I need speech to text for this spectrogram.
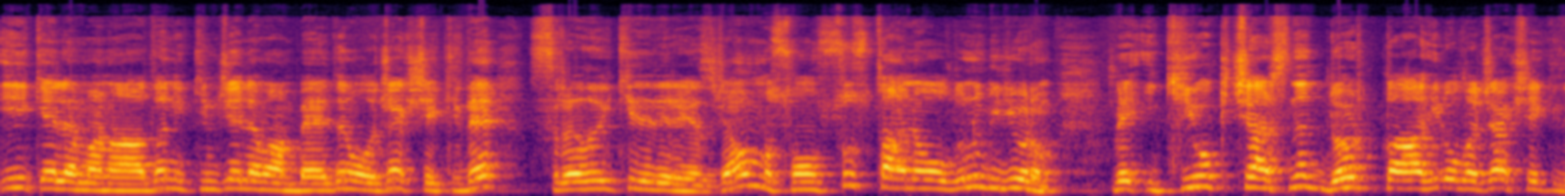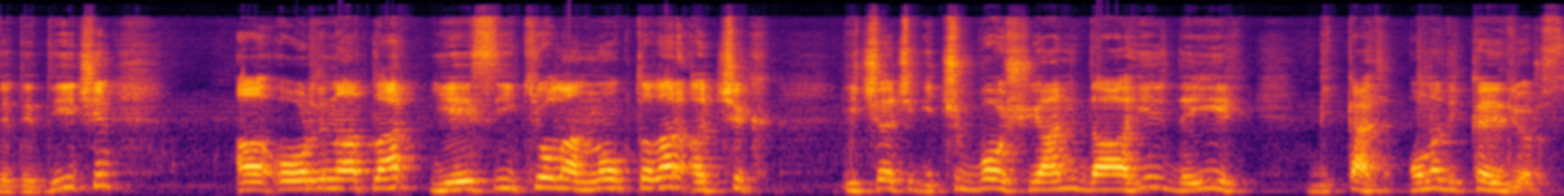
İlk eleman A'dan ikinci eleman B'den olacak şekilde sıralı ikileri yazacağım ama sonsuz tane olduğunu biliyorum. Ve 2 yok içerisinde 4 dahil olacak şekilde dediği için ordinatlar y'si 2 olan noktalar açık. İçi açık, içi boş yani dahil değil. Dikkat. Ona dikkat ediyoruz.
